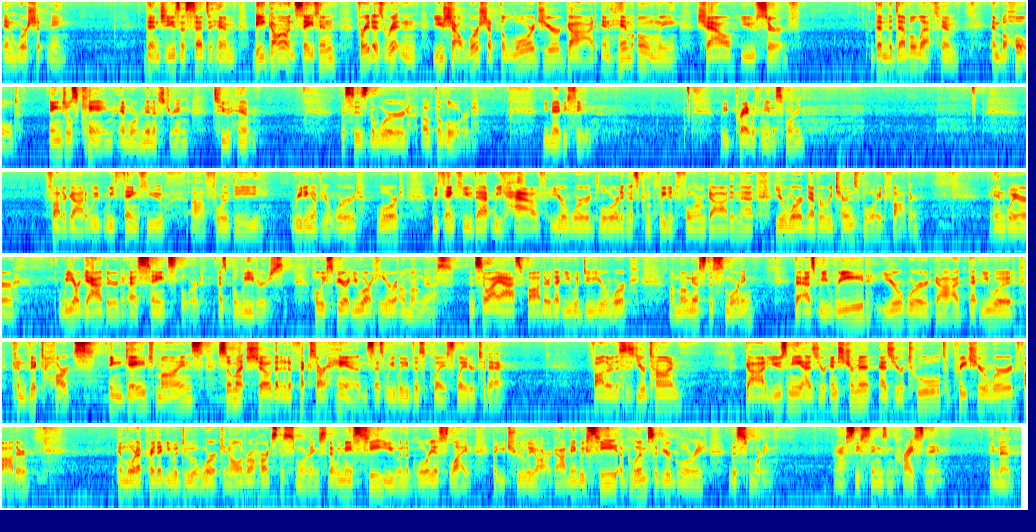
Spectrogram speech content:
and worship me. Then Jesus said to him, Be gone, Satan, for it is written, You shall worship the Lord your God, and him only shall you serve. Then the devil left him, and behold, angels came and were ministering to him. This is the word of the Lord. You may be seated. Will you pray with me this morning? Father God, we, we thank you uh, for the reading of your word, Lord. We thank you that we have your word, Lord, in its completed form, God, and that your word never returns void, Father. And where we are gathered as saints, Lord, as believers, Holy Spirit, you are here among us. And so I ask, Father, that you would do your work among us this morning, that as we read your word, God, that you would convict hearts, engage minds, so much so that it affects our hands as we leave this place later today. Father, this is your time. God, use me as your instrument, as your tool to preach your word, Father. And Lord, I pray that you would do a work in all of our hearts this morning so that we may see you in the glorious light that you truly are. God, may we see a glimpse of your glory this morning. I ask these things in Christ's name. Amen.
